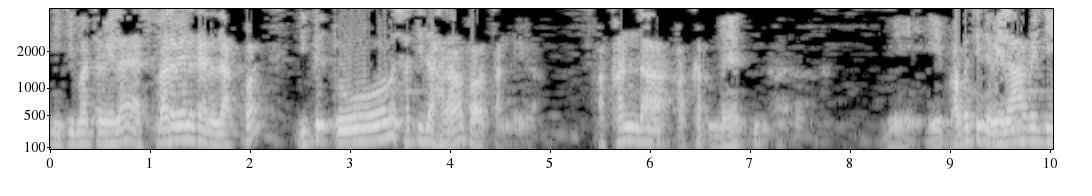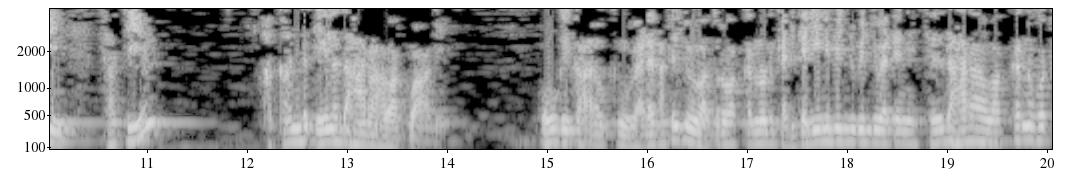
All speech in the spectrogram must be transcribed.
නිදිමත වෙලා ඇස්බර වෙන තැන දක්වා දිගටම සති ධාරාව පවත්වන්න වෙනවා. අඛණ්ඩා මේ මේ පවතින වේලාවේදී සතිය අඛණ්ඩ තේල ධාරාවක් වාගේ. ඔහුගේ වැඩ කටයුතු වතුරක් කරනකොට කැඩි කැඩිනේ බින්දු බින්දු වැටෙන්නේ. තෙල් ධාරාවක් කරනකොට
